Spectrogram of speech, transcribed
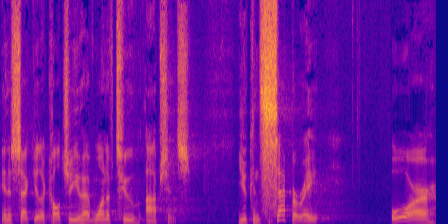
in a secular culture, you have one of two options. You can separate or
